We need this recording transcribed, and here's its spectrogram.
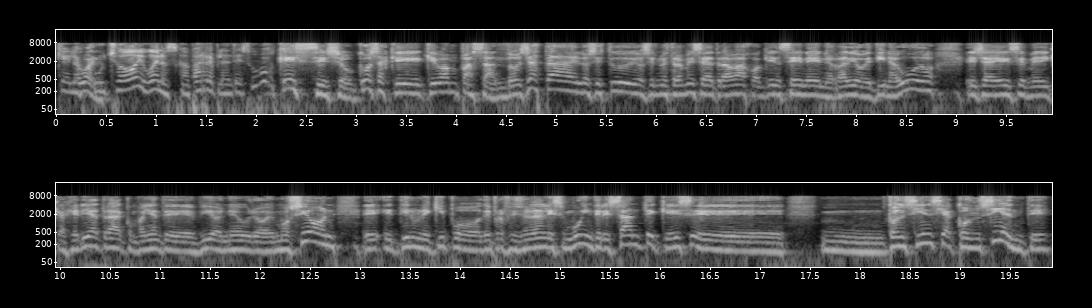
Que lo bueno. escuchó y bueno, capaz replante su voto. ¿Qué sé yo? Cosas que, que van pasando. Ya está en los estudios, en nuestra mesa de trabajo aquí en CNN Radio Betina Agudo. Ella es médica geriatra, acompañante de bioneuroemoción. Eh, eh, tiene un equipo de profesionales muy interesante que es eh, mm, Conciencia Consciente,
